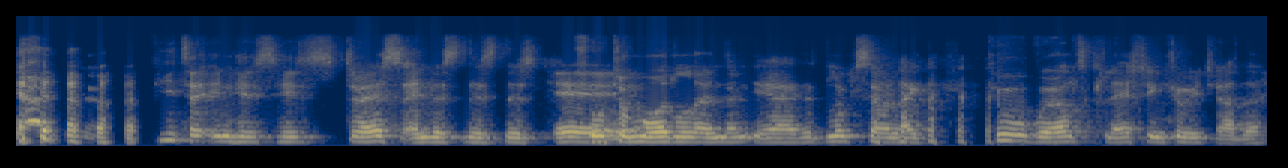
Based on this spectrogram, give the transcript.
Peter in his his dress and this this this Yeah, photo yeah. model, and then yeah, it looks so like two worlds clashing to each other.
